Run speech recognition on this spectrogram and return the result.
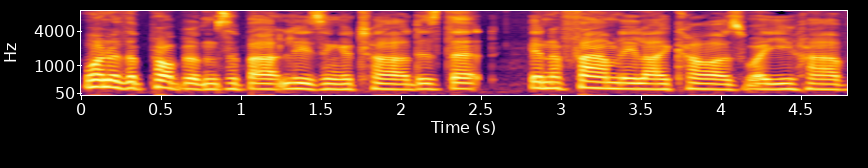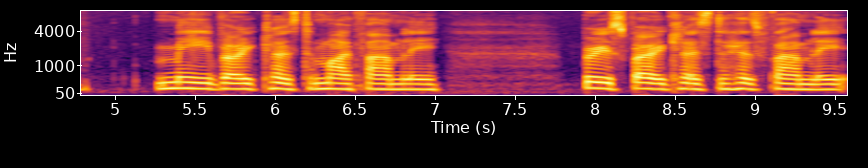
one of the problems about losing a child is that in a family like ours, where you have me very close to my family, Bruce very close to his family,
